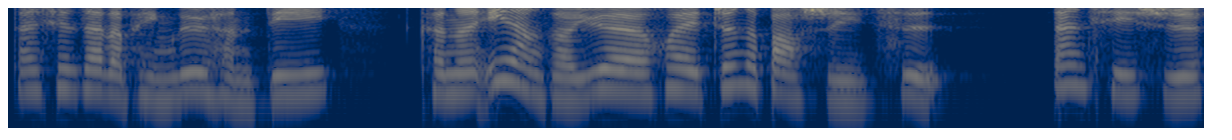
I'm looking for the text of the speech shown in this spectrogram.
但现在的频率很低，可能一两个月会真的暴食一次，但其实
